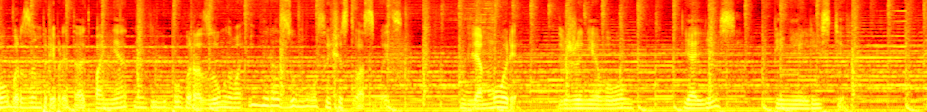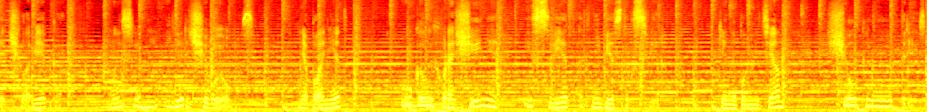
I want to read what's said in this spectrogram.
образом, приобретают понятность для любого разумного и неразумного существа смысл. Для моря, движения волн, для леса, пение листьев. Для человека – мысленный или речевой образ. Для планет – угол их вращения и свет от небесных сфер. Для инопланетян – щелканье и треск,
